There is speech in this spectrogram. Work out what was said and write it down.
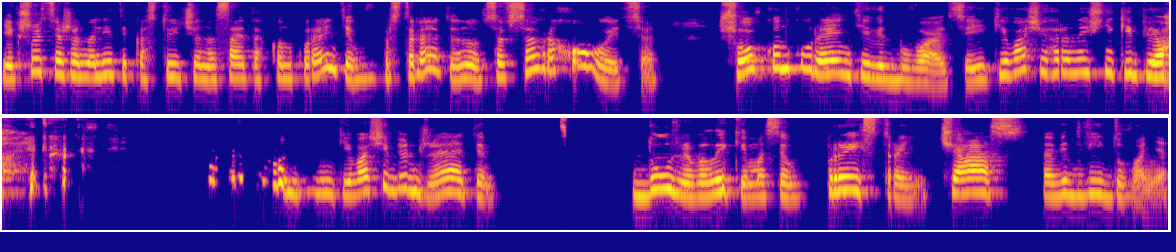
Якщо ця ж аналітика стоїть на сайтах конкурентів, ви представляєте, ну це все враховується. Що в конкуренті відбувається, які ваші граничні KPI, які ваші бюджети. Дуже великий масив пристрої, час відвідування.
